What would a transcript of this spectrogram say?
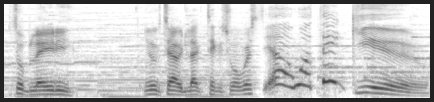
What's up, lady? You look tired. Would you like to take a short rest? Yeah, well, thank you.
